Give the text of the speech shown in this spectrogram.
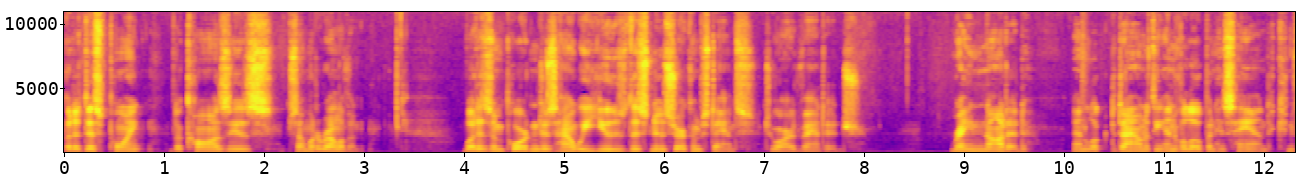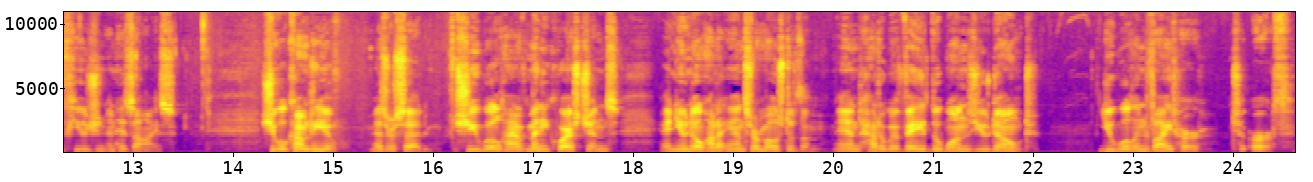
But at this point, the cause is somewhat irrelevant. What is important is how we use this new circumstance to our advantage. Rain nodded and looked down at the envelope in his hand, confusion in his eyes. She will come to you, Ezer said. She will have many questions, and you know how to answer most of them, and how to evade the ones you don't. You will invite her to Earth.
